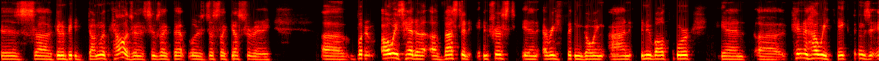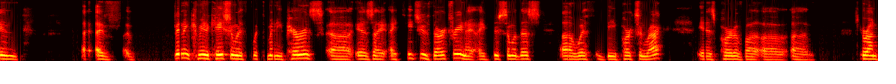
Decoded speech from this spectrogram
is uh, going to be done with college, and it seems like that was just like yesterday. Uh, but always had a, a, vested interest in everything going on in New Baltimore and uh, kind of how we take things in. I've, I've, been in communication with, with many parents uh, as I, I, teach youth archery, and I, I do some of this with the Parks and Rec as part of a, a, a Huron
